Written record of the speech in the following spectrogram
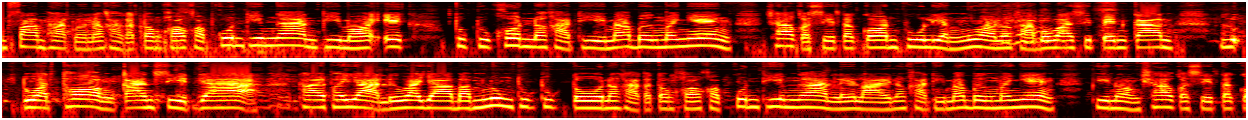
นฟาร์มหักแล้วเนาะค่ะก็ต้องขอขอบคุณทีมงานพี่หมอเอกทุกๆคนเนาะค่ะที่มาเบิงมาแย่งชาวเกษตรกรผู้เลี้ยงงัวเนาะค่ะบ่ว่าสิเป็นการตรวจท้องการฉีดยาทายพยาธิหรือว่ายาบำรุงทุกๆโตเนาะค่ะก็ต้องขอขอบคุณทีมงานหลายๆเนาะค่ะที่มาเบิงมาแย่งพี่น้องชาวเกษตรก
